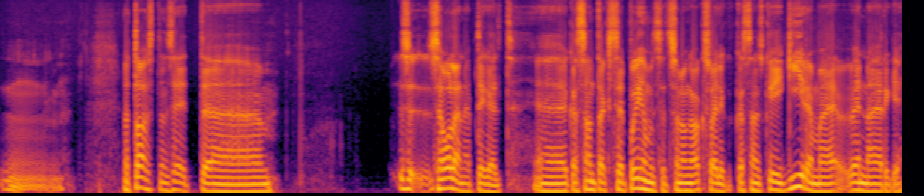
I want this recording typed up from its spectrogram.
mm, no taas on see, et äh, see, see oleneb tegelikult. kas antakse, põhimõtteliselt sul on kaks valikut, kas annad kõige kiirema venna järgi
